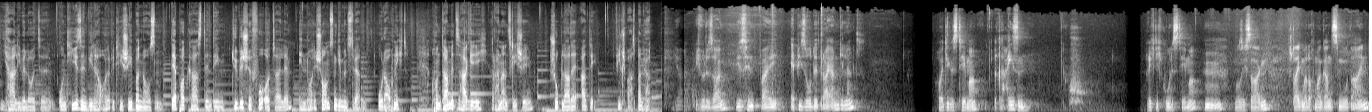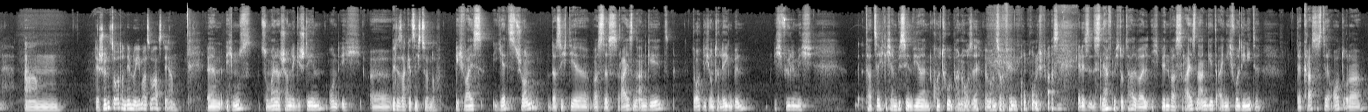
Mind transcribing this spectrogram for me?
Ja, liebe Leute, und hier sind wieder eure Klischee-Banausen, der Podcast, in dem typische Vorurteile in neue Chancen gemünzt werden. Oder auch nicht. Und damit sage ich ran ans Klischee, Schublade AD. Viel Spaß beim Hören. Ja, ich würde sagen, wir sind bei Episode 3 angelangt. Heutiges Thema: Reisen. Richtig cooles Thema, mhm. muss ich sagen. Steigen wir doch mal ganz smooth ein. Ähm, der schönste Ort, an dem du jemals warst, Dejan? Ähm, ich muss zu meiner Schande gestehen und ich. Äh, Bitte sag jetzt nicht Zürndorf. Ich weiß jetzt schon, dass ich dir, was das Reisen angeht, deutlich unterlegen bin. Ich fühle mich tatsächlich ein bisschen wie ein Kulturbanause, wenn man so will, ohne Spaß. Ja, das, das nervt mich total, weil ich bin, was Reisen angeht, eigentlich voll die Niete. Der krasseste Ort oder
